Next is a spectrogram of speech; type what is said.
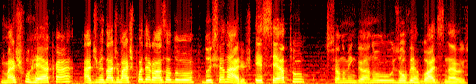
mais furreca, a divindade mais poderosa do, dos cenários. Exceto, se eu não me engano, os Overgods, né? Os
